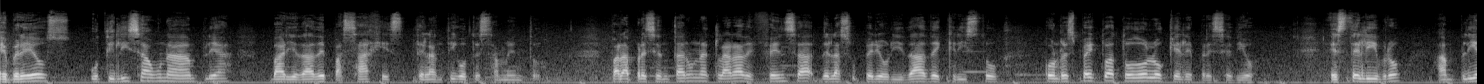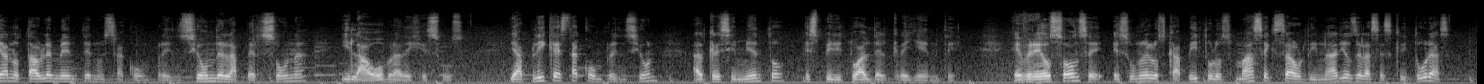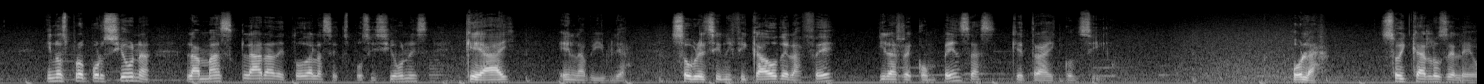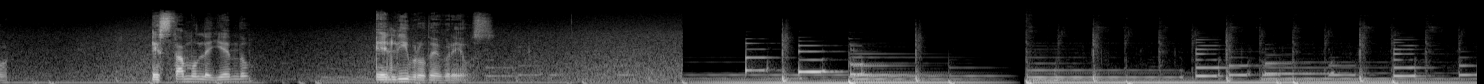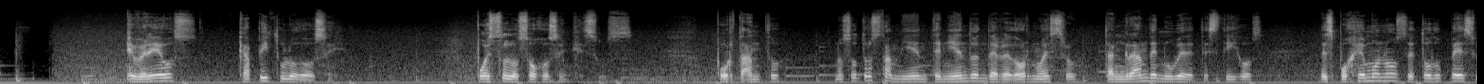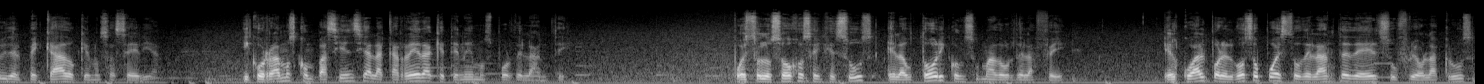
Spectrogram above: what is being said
Hebreos utiliza una amplia variedad de pasajes del Antiguo Testamento para presentar una clara defensa de la superioridad de Cristo con respecto a todo lo que le precedió. Este libro amplía notablemente nuestra comprensión de la persona y la obra de Jesús y aplica esta comprensión al crecimiento espiritual del creyente. Hebreos 11 es uno de los capítulos más extraordinarios de las Escrituras y nos proporciona la más clara de todas las exposiciones que hay en la Biblia sobre el significado de la fe y las recompensas que trae consigo. Hola, soy Carlos de León. Estamos leyendo el libro de Hebreos. Hebreos capítulo 12. Puestos los ojos en Jesús. Por tanto, nosotros también, teniendo en derredor nuestro tan grande nube de testigos, despojémonos de todo peso y del pecado que nos asedia, y corramos con paciencia la carrera que tenemos por delante. Puestos los ojos en Jesús, el autor y consumador de la fe, el cual por el gozo puesto delante de él sufrió la cruz,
